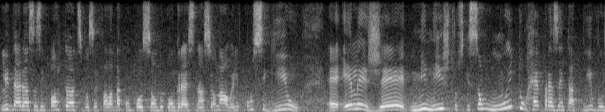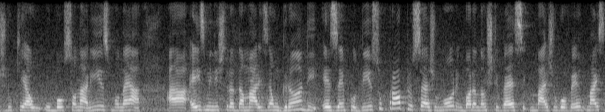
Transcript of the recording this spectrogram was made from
lideranças importantes. Você fala da composição do Congresso Nacional, ele conseguiu é, eleger ministros que são muito representativos do que é o, o bolsonarismo, né? A, a ex-ministra Damares é um grande exemplo disso. O próprio Sérgio Moro, embora não estivesse mais no governo, mas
